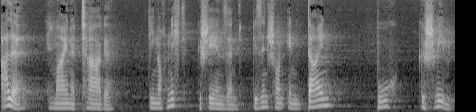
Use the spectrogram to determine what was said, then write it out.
alle meine Tage, die noch nicht geschehen sind, die sind schon in dein Buch geschrieben.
